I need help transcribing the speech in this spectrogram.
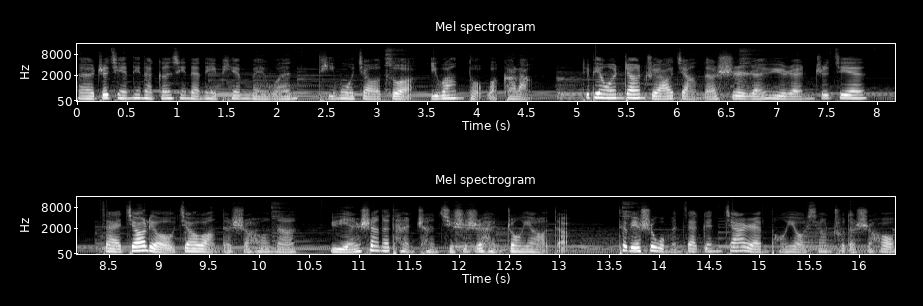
呃，之前听他更新的那篇美文，题目叫做《伊万朵瓦卡朗》。这篇文章主要讲的是人与人之间在交流交往的时候呢，语言上的坦诚其实是很重要的。特别是我们在跟家人朋友相处的时候，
